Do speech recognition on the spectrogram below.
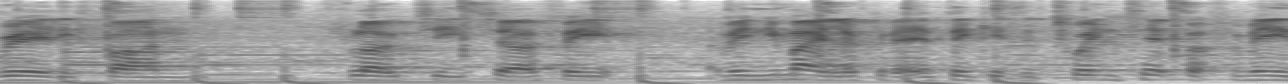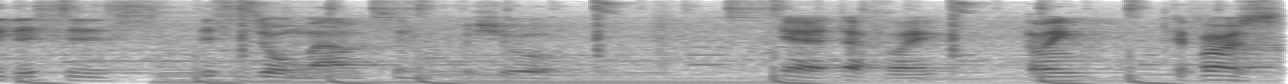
really fun, floaty, surfy. I mean, you may look at it and think it's a twin tip, but for me, this is this is all mountain for sure. Yeah, definitely. I mean, if I was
